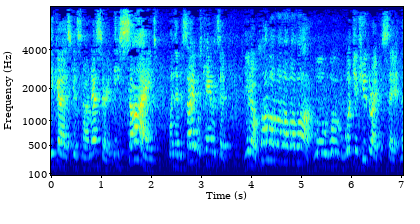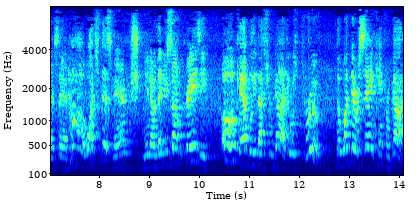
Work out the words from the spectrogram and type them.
because it's not necessary. These signs, when the disciples came and said, you know, blah, blah, blah, blah, blah, blah, well, well what gives you the right to say it? And they're saying, oh, watch this, man. You know, they do something crazy. Oh, okay, I believe that's from God. It was proof that what they were saying came from God.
